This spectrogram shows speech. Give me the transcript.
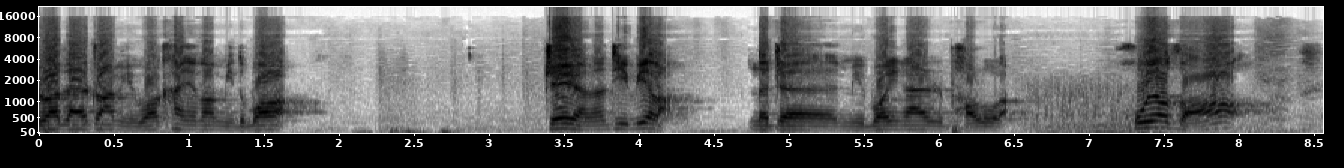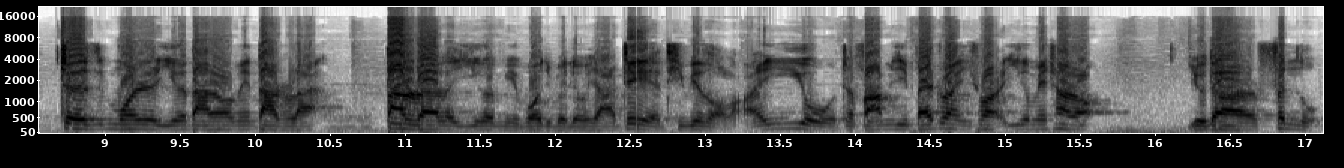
边在抓米波，看见到米多波了，直接选择 TB 了。那这米波应该是跑路了，忽悠走。这末日一个大招没打出来，大出来了一个米波就被留下，这也 TB 走了。哎呦，这伐木机白转一圈，一个没插着，有点愤怒。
